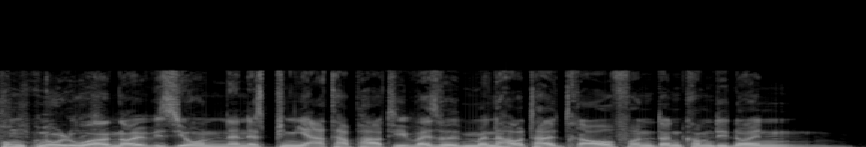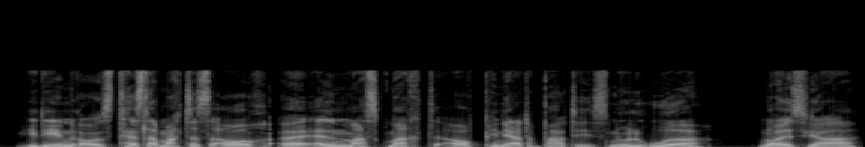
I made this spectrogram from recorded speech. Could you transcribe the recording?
Punkt 0 Uhr, neue Vision, nennen es Pinata Party. Weißt du, man haut halt drauf und dann kommen die neuen Ideen raus. Tesla macht das auch. Äh, Elon Musk macht auch Pinata Partys. 0 Uhr, neues Jahr.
